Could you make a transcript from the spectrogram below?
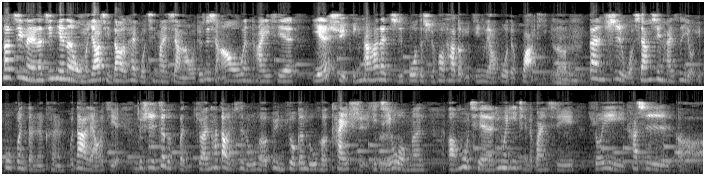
那进来呢？今天呢，我们邀请到了泰国清迈相啊，我就是想要问他一些，也许平常他在直播的时候他都已经聊过的话题了。嗯但是我相信还是有一部分的人可能不大了解，嗯就是这个粉砖它到底是如何运作跟如何开始，以及我们呃目前因为疫情的关系，所以它是呃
